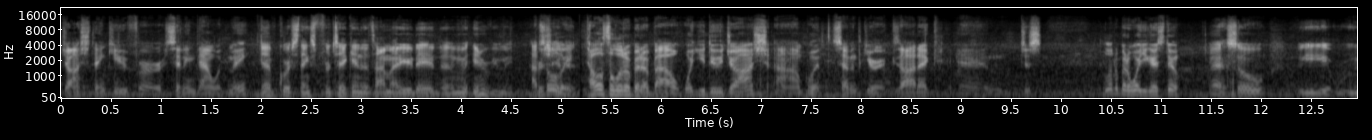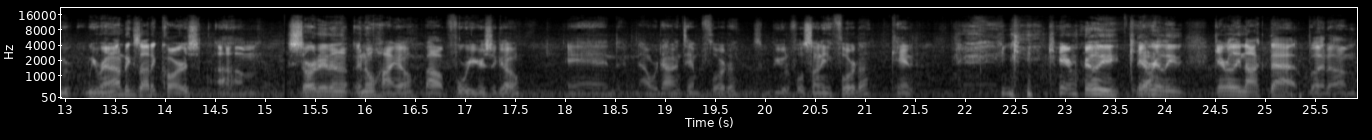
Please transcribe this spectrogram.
Josh, thank you for sitting down with me. Yeah, of course. Thanks for taking the time out of your day to interview me. Absolutely. Tell us a little bit about what you do, Josh, uh, with Seventh Gear Exotic, and just a little bit of what you guys do. Yeah, so we, we, we ran out exotic cars. Um, started in, in Ohio about four years ago, and now we're down in Tampa, Florida. It's beautiful, sunny Florida. Can't can't really can't Yeah. really can't really knock that. But um,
